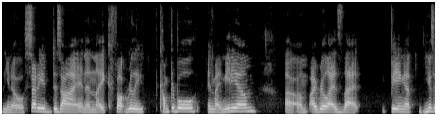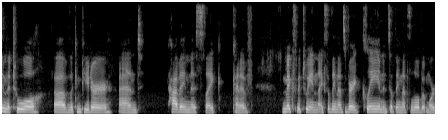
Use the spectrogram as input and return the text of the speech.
you know, studied design and like felt really comfortable in my medium, um, I realized that being at using the tool of the computer and having this like kind of mix between like something that's very clean and something that's a little bit more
